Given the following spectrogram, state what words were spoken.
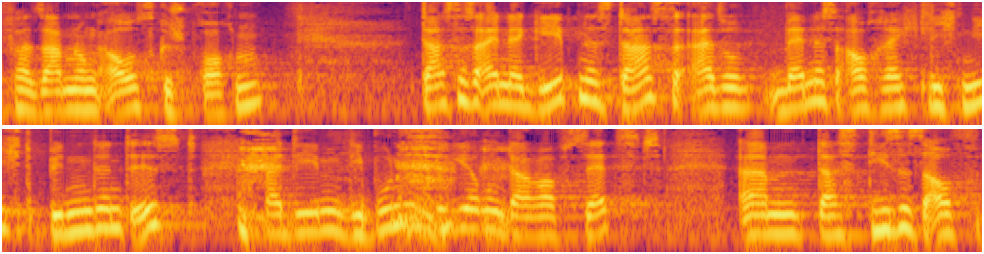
Versammlung ausgesprochen. Das ist ein Ergebnis, das, also wenn es auch rechtlich nicht bindend ist, bei dem die Bundesregierung darauf setzt, ähm, dass dieses auf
